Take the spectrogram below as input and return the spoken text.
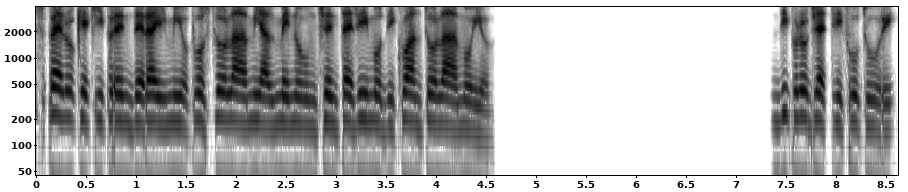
Spero che chi prenderà il mio posto la ami almeno un centesimo di quanto la amo io. Di progetti futuri,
